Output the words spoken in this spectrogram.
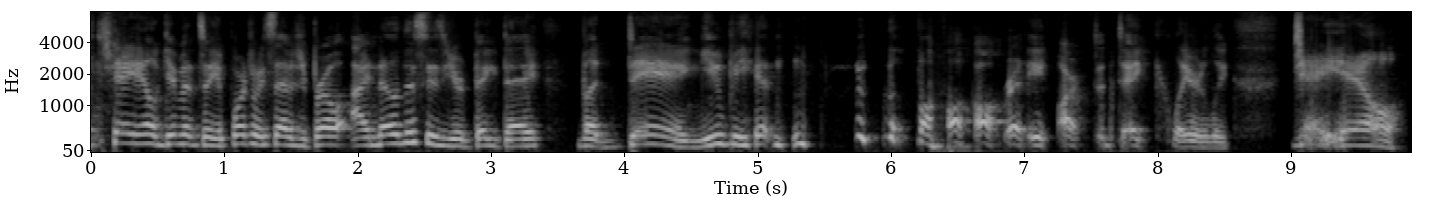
Jay Hill, give it to you. 420 Savage, bro. I know this is your big day, but dang, you be hitting the ball already hard to take clearly. Jay Hill.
